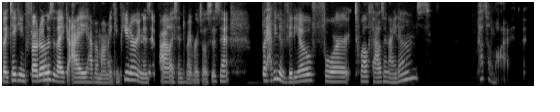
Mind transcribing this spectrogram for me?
Like taking photos, like I have them on my computer in a zip file I send to my virtual assistant but having a video for 12,000 items, that's a lot. That is a lot.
